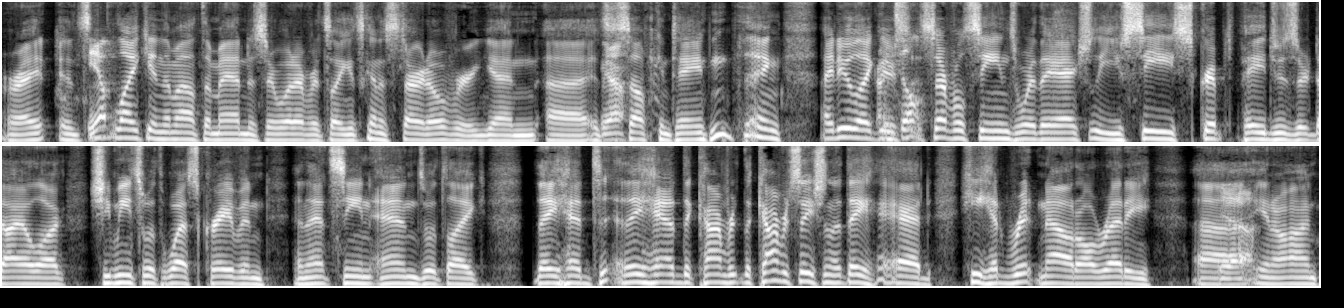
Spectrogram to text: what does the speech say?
right? It's Yep. like in the Mouth of Madness or whatever. It's like it's going to start over again. Uh, it's Yeah. a self-contained thing. I do like there's Until- several scenes where they actually you see script pages or dialogue. She meets with Wes Craven, and that scene ends with like they had they had the conver- the conversation that they had. He had written out already, uh, Yeah. you know, on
